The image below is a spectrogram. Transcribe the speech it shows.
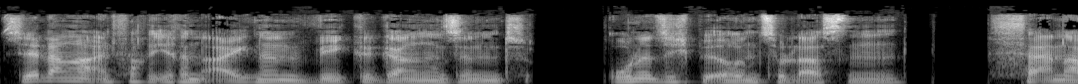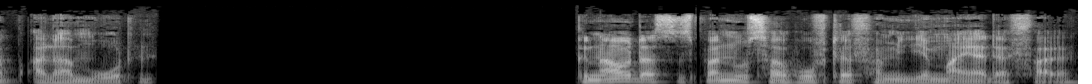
sehr lange einfach ihren eigenen Weg gegangen sind, ohne sich beirren zu lassen, fernab aller Moden. Genau das ist bei Nusserhof der Familie Meyer der Fall.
